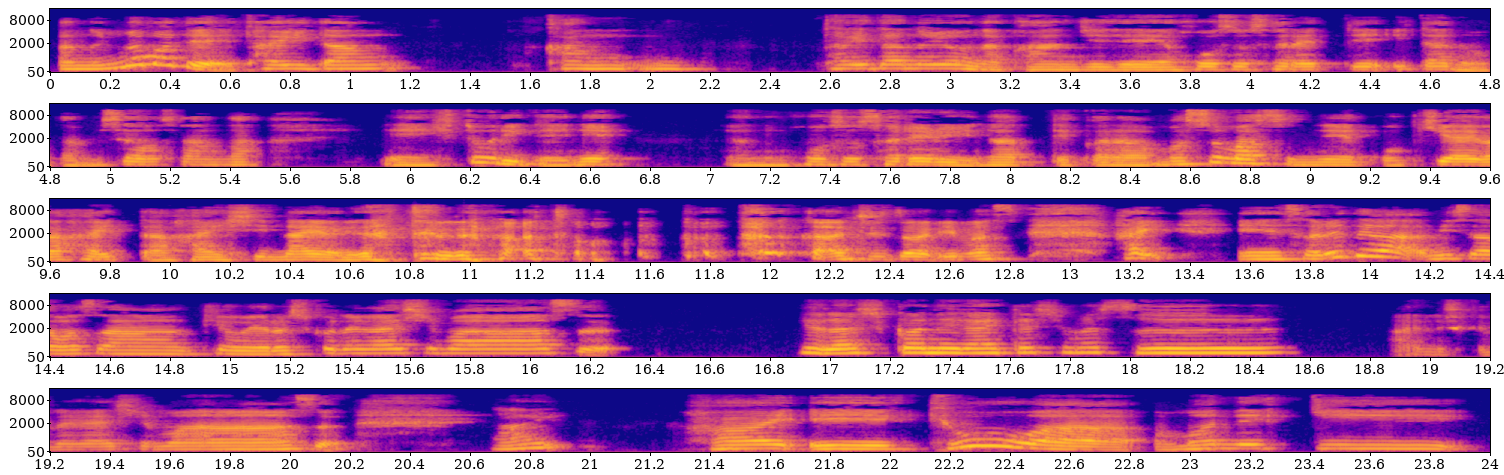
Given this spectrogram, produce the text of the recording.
あの、今まで対談、対談のような感じで放送されていたのが、みさおさんが、えー、一人でね、あの、放送されるようになってから、ますますね、こう、気合が入った配信内容になってるなと感じております。はい。えー、それでは、三沢さん、今日よろしくお願いします。よろしくお願いいたします。はい、よろしくお願いします。はい。はい。えー、今日はお招き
